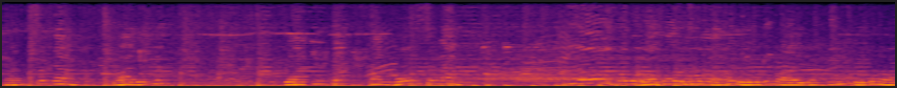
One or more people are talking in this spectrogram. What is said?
tỉnh Sóc Trăng và giải nhất và chuyên cấp thành phố Sóc Trăng và chúng tôi xin cảm ơn các bài đồng chí Nguyễn Công Hùng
